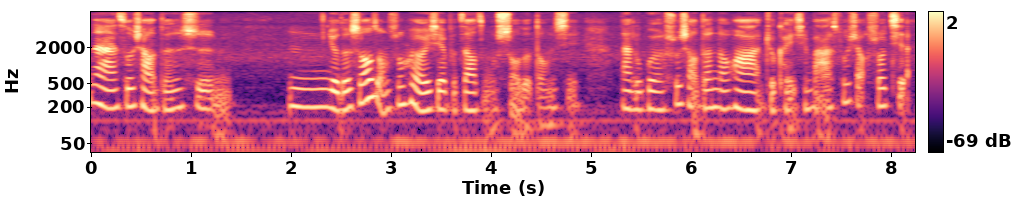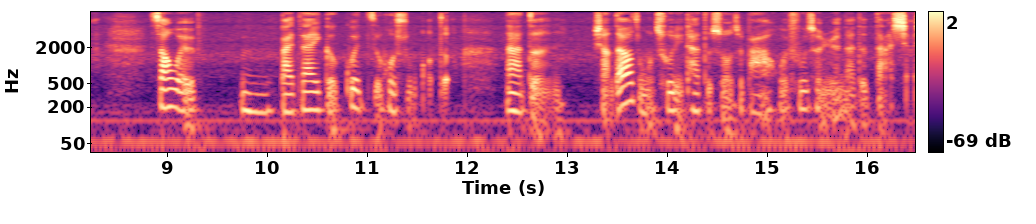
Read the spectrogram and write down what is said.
那缩小灯是，嗯，有的时候总是会有一些不知道怎么收的东西，那如果有缩小灯的话，就可以先把它缩小收起来，稍微嗯摆在一个柜子或什么的，那等想到要怎么处理它的时候，就把它恢复成原来的大小。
